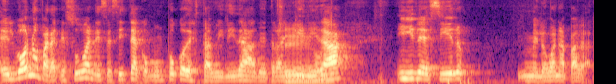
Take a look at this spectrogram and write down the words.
el bono para que suba necesita como un poco de estabilidad, de tranquilidad y decir, me lo van a pagar.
